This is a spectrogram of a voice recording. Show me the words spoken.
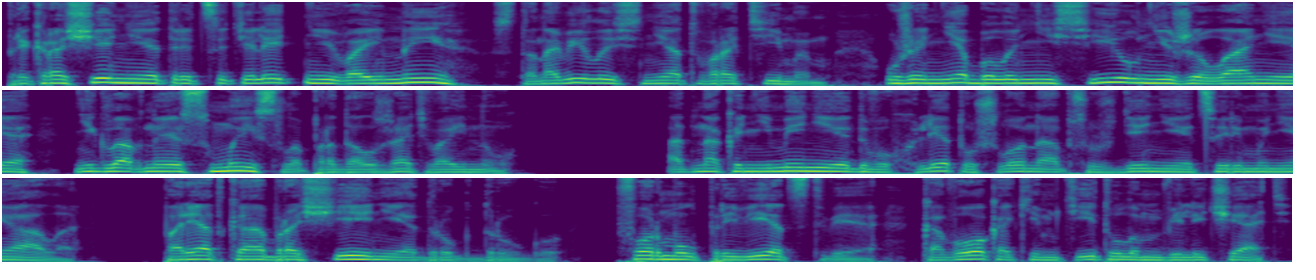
Прекращение тридцатилетней войны становилось неотвратимым, уже не было ни сил, ни желания, ни, главное, смысла продолжать войну. Однако не менее двух лет ушло на обсуждение церемониала, порядка обращения друг к другу, формул приветствия, кого каким титулом величать.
